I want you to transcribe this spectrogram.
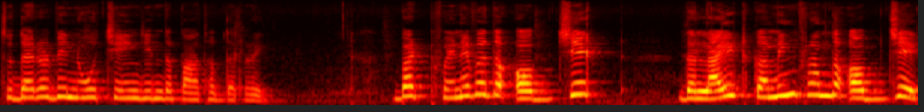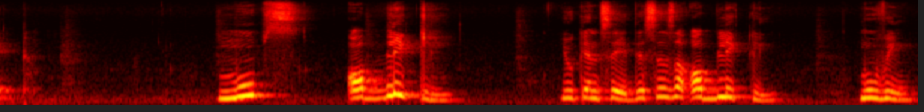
So there will be no change in the path of the ray. But whenever the object the light coming from the object moves obliquely. You can say this is a obliquely moving.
